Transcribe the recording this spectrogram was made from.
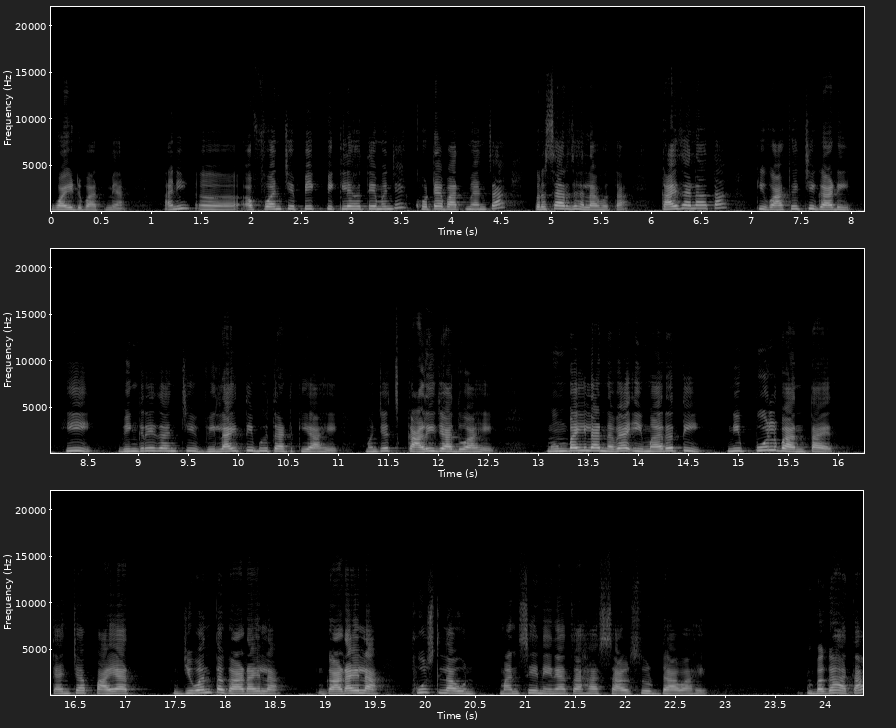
वाईट बातम्या. आणि अफवांचे पीक पिकले होते म्हणजे खोट्या बातम्यांचा प्रसार झाला होता. काय झाला होता? की वाफेची गाडी ही विंग्रेजांची विलायती भूताटकी आहे. म्हणजेच काळी जादू आहे. मुंबईला नव्या इमारती नि पूल बांधतायत. त्यांच्या पायात जिवंत गाडायला गाडायला फूस लावून माणसे नेण्याचा हा साळसूट डाव आहे. बघा आता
